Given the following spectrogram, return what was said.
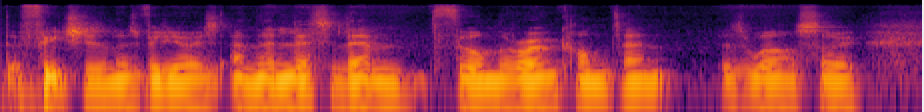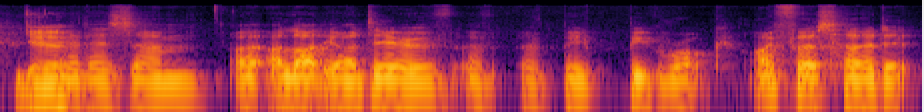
that features in those videos and then lets them film their own content as well. So yeah, yeah there's um, I, I, like the idea of, of, of, big big rock. I first heard it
